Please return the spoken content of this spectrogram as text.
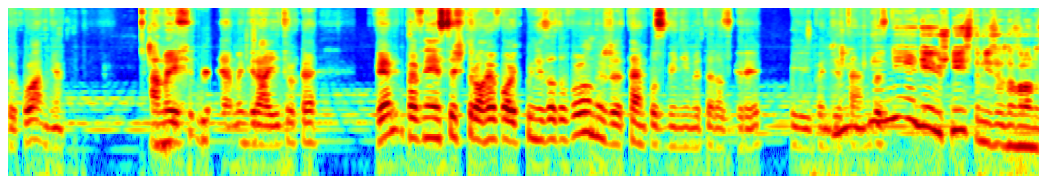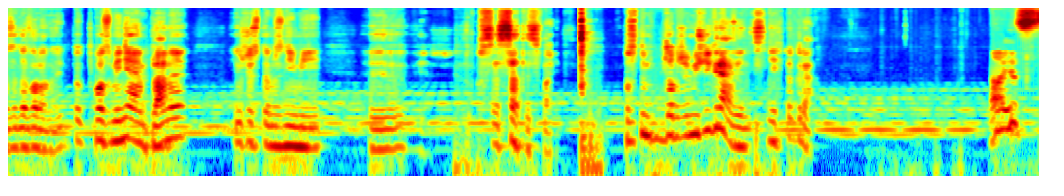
Dokładnie. A my będziemy grali trochę. Wiem, pewnie jesteś trochę, Wojtku, niezadowolony, że tempo zmienimy teraz gry i będzie ten. no nie, nie, już nie jestem niezadowolony, zadowolony. Po- Pozmieniałem plany, już jestem z nimi, yy, satisfied. Poza tym dobrze mi się gra, więc niech to gra. No jest.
